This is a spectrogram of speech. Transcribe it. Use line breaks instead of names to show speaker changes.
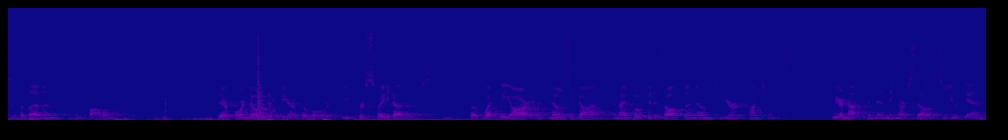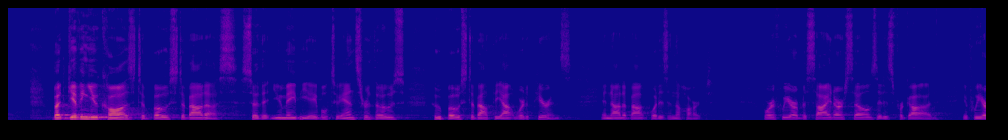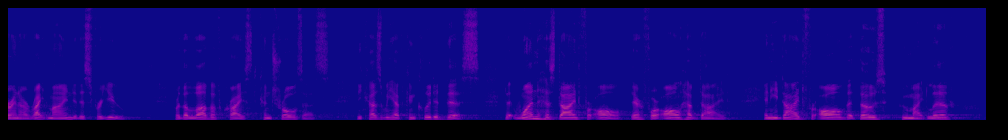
verses 11 and following. Therefore, knowing the fear of the Lord, we persuade others. But what we are is known to God, and I hope it is also known to your conscience. We are not commending ourselves to you again, but giving you cause to boast about us, so that you may be able to answer those who boast about the outward appearance and not about what is in the heart. For if we are beside ourselves, it is for God. If we are in our right mind, it is for you. For the love of Christ controls us, because we have concluded this that one has died for all, therefore all have died. And he died for all that those who might live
